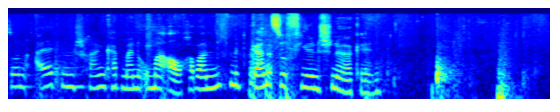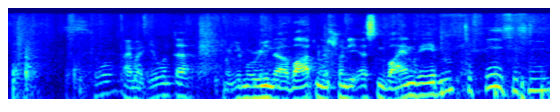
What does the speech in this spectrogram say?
So einen alten Schrank hat meine Oma auch, aber nicht mit ganz so vielen Schnörkeln. So, einmal hier runter. Hier, Maureen, erwarten uns schon die ersten Weinreben.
